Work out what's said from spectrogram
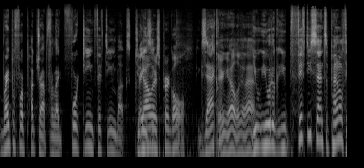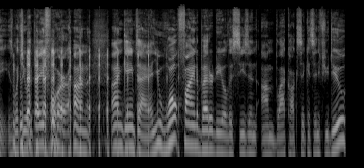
right before puck drop for like 14, 15 bucks. Two Crazy. dollars per goal. Exactly. There you go. Look at that. You you would you fifty cents a penalty is what you would pay for on on game time, and you won't find a better deal this season on Blackhawks tickets. And if you do,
